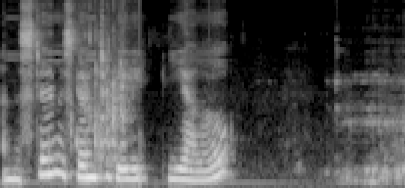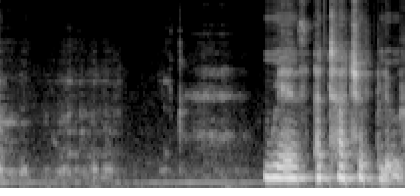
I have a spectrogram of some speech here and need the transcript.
And the stem is going to be yellow with a touch of blue.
